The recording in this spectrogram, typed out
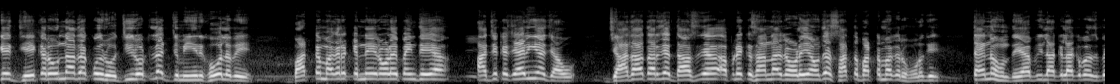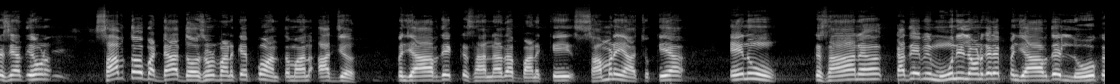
ਕਿ ਜੇਕਰ ਉਹਨਾਂ ਦਾ ਕੋਈ ਰੋਜੀ ਰੋਟੀ ਦਾ ਜ਼ਮੀਨ ਖੋਹ ਲਵੇ ਵੱਟ ਮਗਰ ਕਿੰਨੇ ਰੌਲੇ ਪੈਂਦੇ ਆ? ਅੱਜ ਕਚਹਿਰੀਆਂ ਜਾਓ। ਜ਼ਿਆਦਾਤਰ ਜੇ 10 ਆਪਣੇ ਕਿਸਾਨਾਂ ਦੇ ਰੌਲੇ ਆਉਂਦੇ 7 ਵੱਟ ਮਗਰ ਹੋਣਗੇ। ਤਿੰਨ ਹੁੰਦੇ ਆ ਵੀ ਅਲੱਗ-ਅਲੱਗ ਵਿਸ਼ਿਆਂ ਤੇ ਹੁਣ। ਸਭ ਤੋਂ ਵੱਡਾ ਦੁਸ਼ਮਣ ਬਣ ਕੇ ਭਗਵੰਤ ਮਾਨ ਅੱਜ ਪੰਜਾਬ ਦੇ ਕਿਸਾਨਾਂ ਦਾ ਬਣ ਕੇ ਸਾਹਮਣੇ ਆ ਚੁੱਕਿਆ ਇਹਨੂੰ ਕਿਸਾਨ ਕਦੇ ਵੀ ਮੂੰਹ ਨਹੀਂ ਲਾਉਣਗੇ ਤੇ ਪੰਜਾਬ ਦੇ ਲੋਕ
